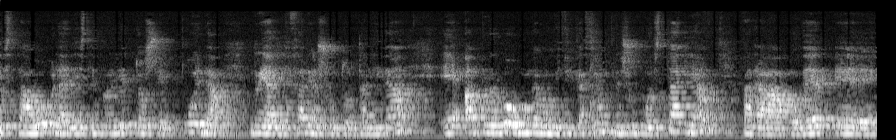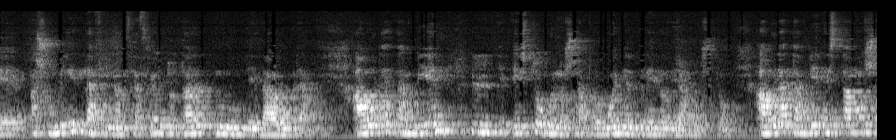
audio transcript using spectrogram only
esta obra de este proyecto se pueda realizar en su totalidad, eh, aprobó una modificación presupuestaria para poder eh, asumir la financiación total de la obra. Ahora también, esto bueno, se aprobó en el pleno de agosto, ahora también estamos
